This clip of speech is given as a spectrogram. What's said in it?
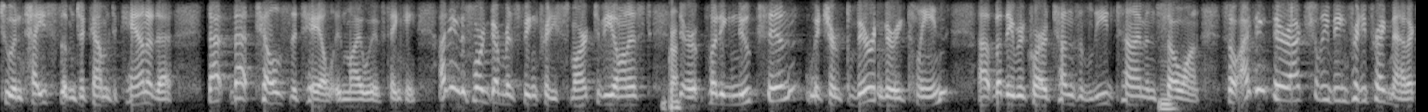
to entice them to come to Canada, that, that tells the tale in my way of thinking. I think the Ford government's being pretty smart, to be honest. Okay. They're putting nukes in, which are very, very clean, uh, but they require tons of lead time and mm. so on. So I think they're actually being pretty pragmatic.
